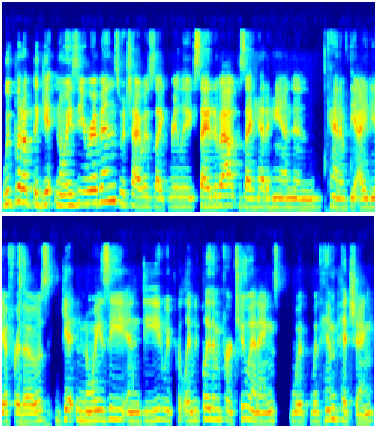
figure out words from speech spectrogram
we put up the get noisy ribbons which i was like really excited about because i had a hand in kind of the idea for those get noisy indeed we put like we play them for two innings with with him pitching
